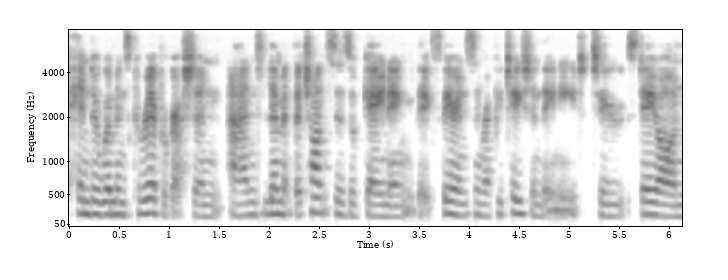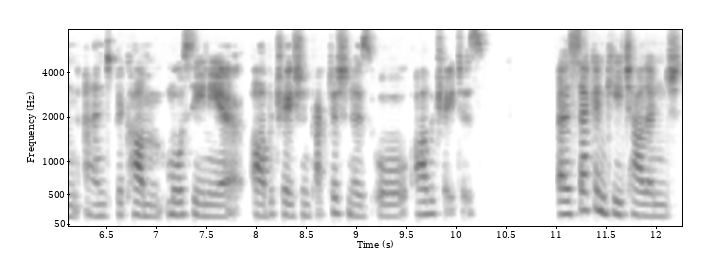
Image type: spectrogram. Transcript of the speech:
hinder women's career progression and limit the chances of gaining the experience and reputation they need to stay on and become more senior arbitration practitioners or arbitrators. A second key challenge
